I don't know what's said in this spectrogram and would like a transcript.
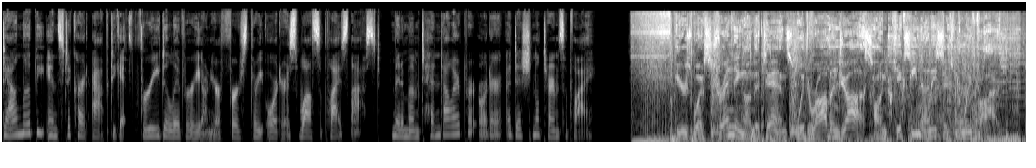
Download the Instacart app to get free delivery on your first three orders while supplies last. Minimum $10 per order, additional term supply. Here's what's trending on the 10s with Rob and Joss on Kixie 96.5.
